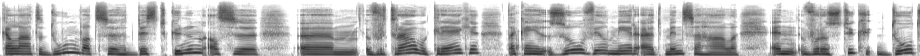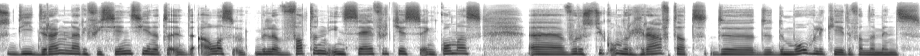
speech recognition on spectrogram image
kan laten doen wat ze het best kunnen, als ze uh, vertrouwen krijgen, dan kan je zoveel meer uit mensen halen. En voor een stuk doodt die drang naar efficiëntie en het alles willen vatten in cijfertjes en commas, uh, voor een stuk ondergraaft dat de, de, de mogelijkheden van de mens.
